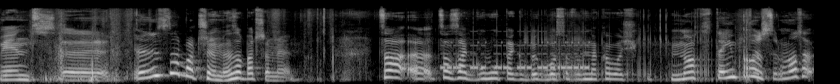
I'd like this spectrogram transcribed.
Więc yy, zobaczymy, zobaczymy. Co, e, co za głupek by głosował na kogoś not the imposter. No to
